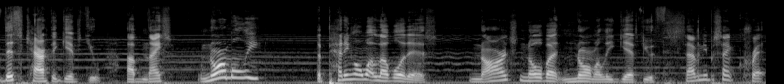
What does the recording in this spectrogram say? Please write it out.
this character gives you a nice, normally, depending on what level it is, Narge Nova normally gives you 70% crit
